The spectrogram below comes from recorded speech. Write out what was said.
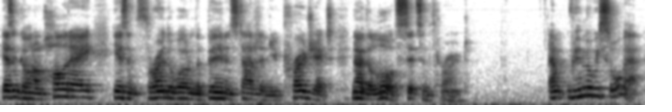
He hasn't gone on holiday, he hasn't thrown the world in the bin and started a new project. No, the Lord sits enthroned. And remember, we saw that.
